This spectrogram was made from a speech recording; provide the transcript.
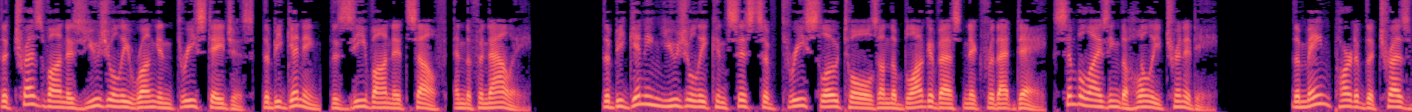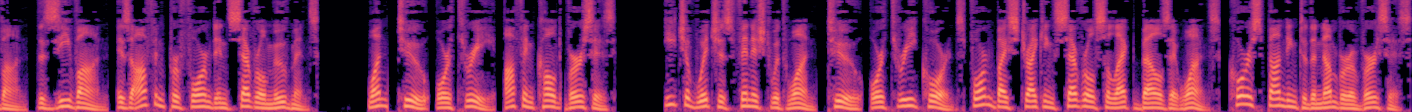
The trezvon is usually rung in three stages, the beginning, the zvon itself, and the finale. The beginning usually consists of three slow tolls on the Blagovestnik for that day, symbolizing the Holy Trinity. The main part of the trezvon, the zvon, is often performed in several movements—one, two, or three, often called verses—each of which is finished with one, two, or three chords formed by striking several select bells at once, corresponding to the number of verses.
